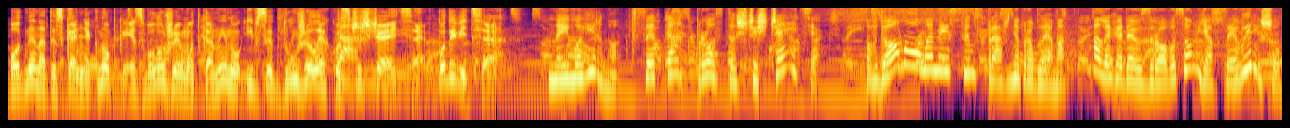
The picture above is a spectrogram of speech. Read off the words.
Одне натискання кнопки, зволожуємо тканину, і все дуже легко Так. зчищається. Подивіться. Неймовірно, все так просто щищається. Вдома у мене із цим справжня проблема. Але гадаю, з ровусом я все вирішу.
